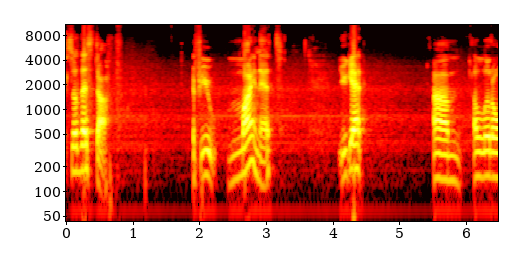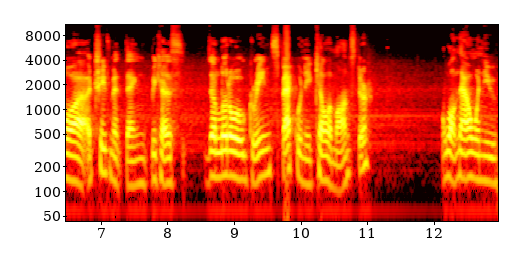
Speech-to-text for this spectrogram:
so this stuff, if you mine it, you get um, a little uh, achievement thing because the little green speck when you kill a monster. Well, now when you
